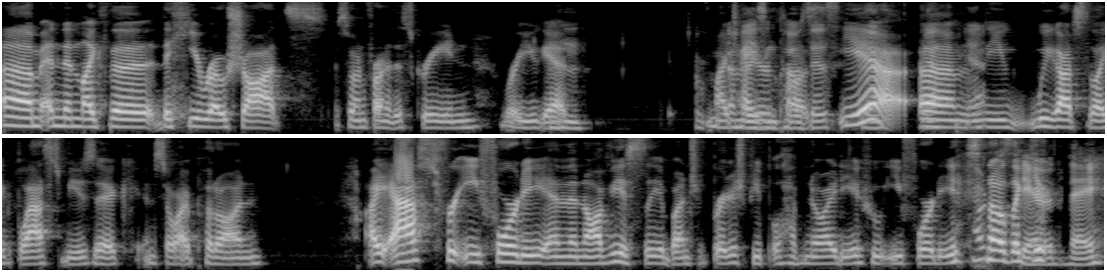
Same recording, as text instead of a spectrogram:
um, and then like the the hero shots so in front of the screen where you get Mhm. my Amazing pose. poses. yeah, yeah, um yeah. You, we got to like blast music and so i put on I asked for E40, and then obviously a bunch of British people have no idea who E40 is. How and I was like, "Give- they?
